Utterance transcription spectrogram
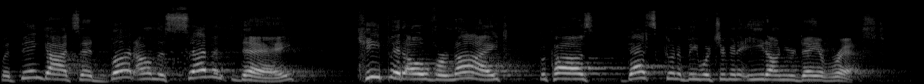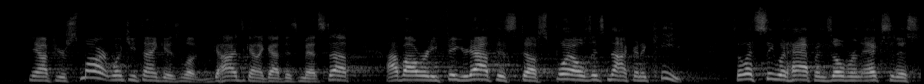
But then God said, but on the seventh day, keep it overnight because that's going to be what you're going to eat on your day of rest. Now, if you're smart, what you think is, look, God's kind of got this messed up. I've already figured out this stuff spoils, it's not going to keep. So let's see what happens over in Exodus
